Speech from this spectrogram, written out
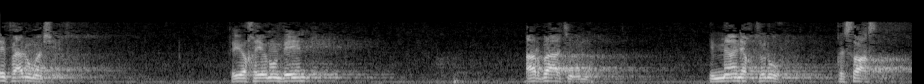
افعلوا ما شئتم فيخيرون بين أربعة أمور. إما أن يقتلوه قصاصا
